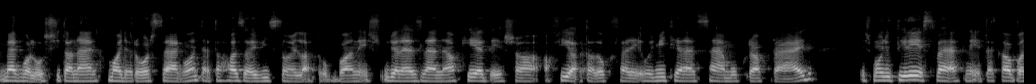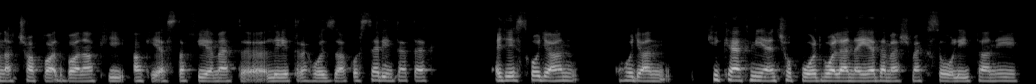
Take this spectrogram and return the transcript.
megvalósítanánk Magyarországon, tehát a hazai viszonylatokban, és ugyanez lenne a kérdés a, a fiatalok felé, hogy mit jelent számukra Pride, és mondjuk ti részt vehetnétek abban a csapatban, aki, aki ezt a filmet létrehozza, akkor szerintetek egyrészt hogyan, hogyan kiket, milyen csoportból lenne érdemes megszólítani,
